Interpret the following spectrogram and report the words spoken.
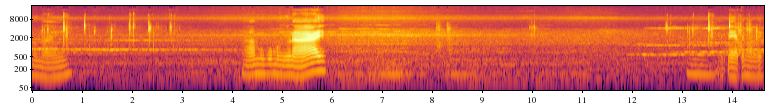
อยู่ไหนหามึงพวกมึงอยู่ไหนแอบไปนอนเลย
